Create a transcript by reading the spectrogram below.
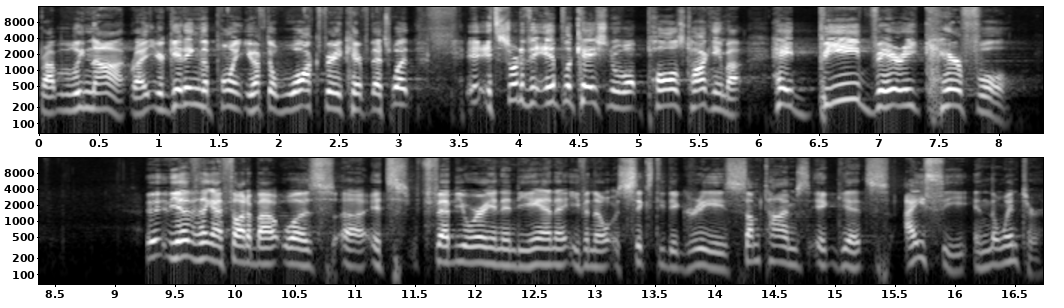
Probably not, right? You're getting the point. You have to walk very carefully. That's what, it's sort of the implication of what Paul's talking about. Hey, be very careful. The other thing I thought about was uh, it's February in Indiana, even though it was 60 degrees, sometimes it gets icy in the winter.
